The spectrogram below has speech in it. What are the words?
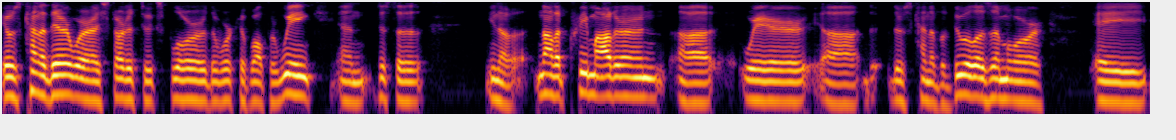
it was kind of there where I started to explore the work of Walter Wink and just a, you know, not a pre-modern uh, where uh, th- there's kind of a dualism or a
